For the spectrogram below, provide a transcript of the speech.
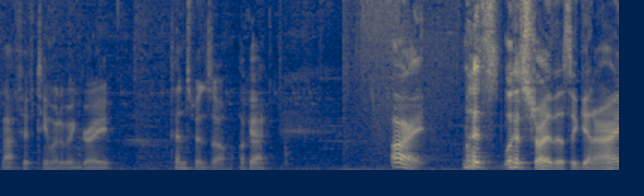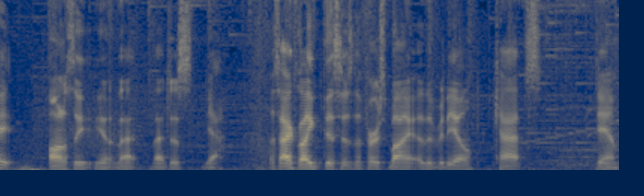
that 15 would have been great. 10 spins though. Okay. Alright. Let's let's try this again, alright? Honestly, you know, that that just yeah. Let's act like this is the first buy of the video. Cats. Damn,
